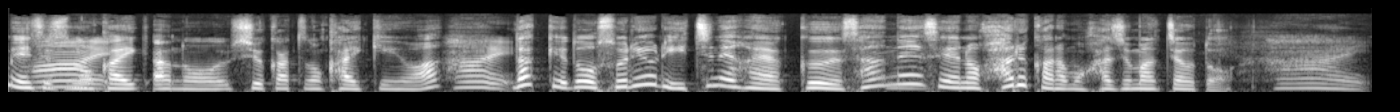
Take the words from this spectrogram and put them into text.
面接の,、はい、あの就活の解禁は、はい、だけどそれより1年早く3年生の春からも始まっちゃうと。はい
